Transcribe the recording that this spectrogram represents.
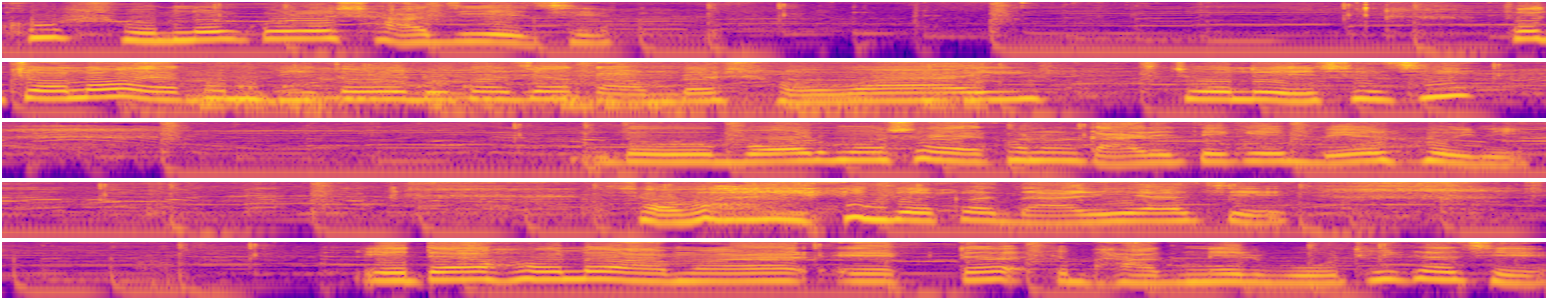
খুব সুন্দর করে সাজিয়েছে। তো চলো এখন ভিতরে ঢোকা যাক আমরা সবাই চলে এসেছি। তো বর মশাই এখনও গাড়ি থেকে বের হয়নি। সবাই দেখো দাঁড়িয়ে আছে। এটা হলো আমার একটা ভাগ্নের বউ, ঠিক আছে?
